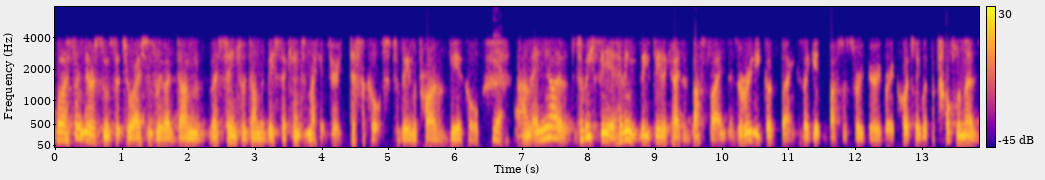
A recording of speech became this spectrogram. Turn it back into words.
Well, I think there are some situations where they've done, they seem to have done the best they can to make it very difficult to be in a private vehicle. Yeah. Um, and, you know, to be fair, having these dedicated bus lanes is a really good thing because they get buses through very, very quickly. But the problem is,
